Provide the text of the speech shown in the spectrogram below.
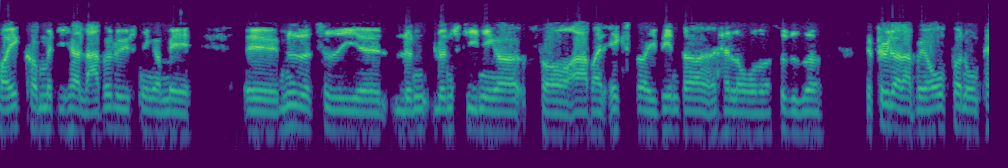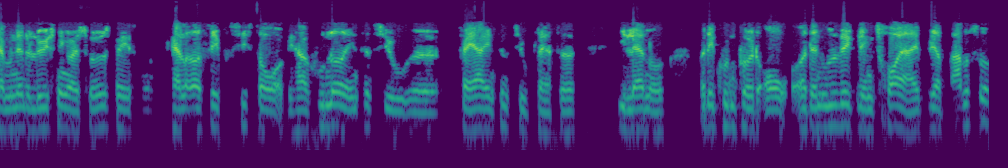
og ikke komme med de her lappeløsninger med øh, midlertidige øh, løn, lønstigninger for at arbejde ekstra i vinterhalvåret osv. Jeg føler, at der er behov for nogle permanente løsninger i sundhedsvæsenet. Vi kan allerede se på sidste år, at vi har 100 intensiv, øh, færre intensivpladser i landet, og det er kun på et år. Og den udvikling tror jeg ikke bliver bremset,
